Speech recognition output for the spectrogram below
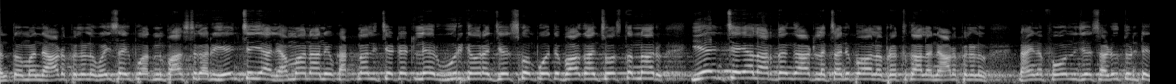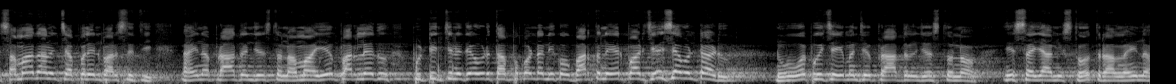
ఎంతోమంది ఆడపిల్లలు వయసు అయిపోతుంది. పాస్టర్ గారు ఏం చేయాలి అమ్మా నాన్న కట్నాలు ఇచ్చేటట్టు లేరు. ఊరికి ఎవరైనా చేసుకొని పోతే బాగా అని చూస్తున్నారు. ఏం చేయాలో అర్థం కావట్లేదు. చనిపోవాలో బ్రతకాలని ఆడపిల్లలు నాయన ఫోన్లు చేసి అడుగుతుంటే సమాధానం చెప్పలేని పరిస్థితి. నాయన ప్రార్థన చేస్తున్నా అమ్మా ఏం పర్లేదు. పుట్టించిన దేవుడు తప్పకుండా నీకు ఒక భర్తను ఏర్పాటు చేసే ఉంటాడు. నువ్వు ఓపిక చేయమని చెప్పి ప్రార్థనలు చేస్తున్నావు. ఎస్సయ్యా మీ స్తోత్రాలనైనా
